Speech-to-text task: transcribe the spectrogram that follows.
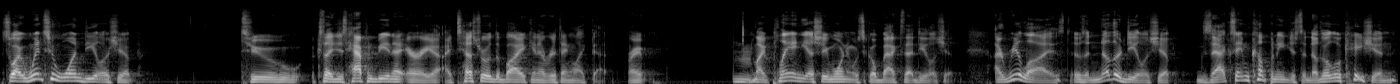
So I went to one dealership to because I just happened to be in that area. I test rode the bike and everything like that. Right. Hmm. My plan yesterday morning was to go back to that dealership. I realized there was another dealership, exact same company, just another location,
